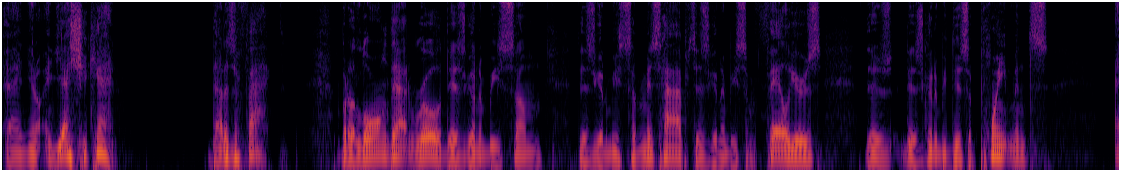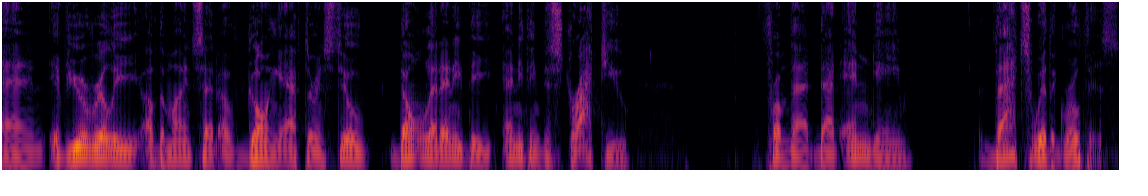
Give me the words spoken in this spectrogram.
and you know, and yes, you can. That is a fact. But along that road, there's going to be some there's to be some mishaps. There's going to be some failures. There's there's going to be disappointments. And if you're really of the mindset of going after and still don't let anything anything distract you from that that end game, that's where the growth is.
